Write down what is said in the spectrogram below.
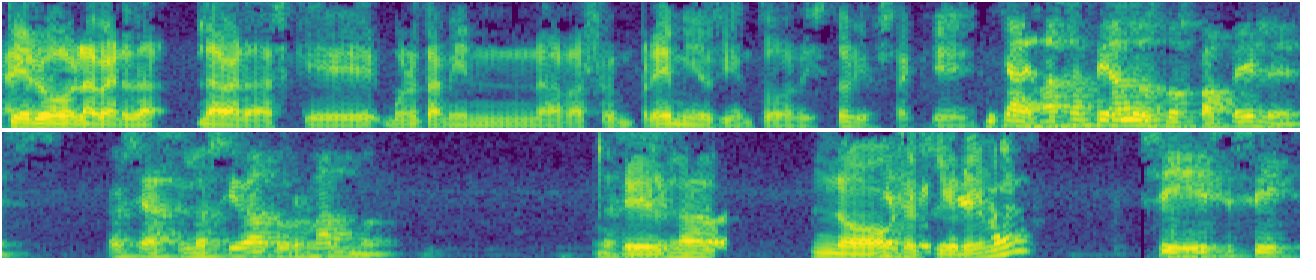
Pero la verdad, la verdad es que, bueno, también arrasó en premios y en toda la historia, o sea que... Sí, que además hacía los dos papeles, o sea, se los iba turnando. No, sé si lo... no Kelsey Grammer. Sí, sí, sí.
